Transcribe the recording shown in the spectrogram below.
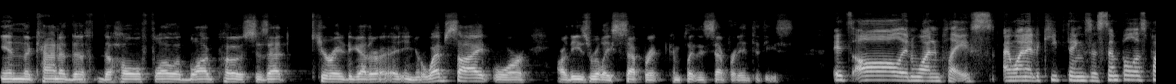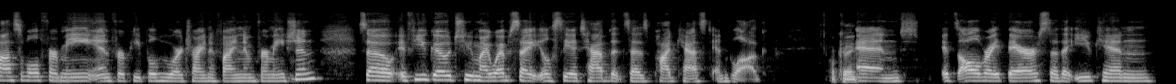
in the kind of the the whole flow of blog posts? Is that curated together in your website, or are these really separate, completely separate entities? It's all in one place. I wanted to keep things as simple as possible for me and for people who are trying to find information. So if you go to my website, you'll see a tab that says podcast and blog. Okay. And it's all right there so that you can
